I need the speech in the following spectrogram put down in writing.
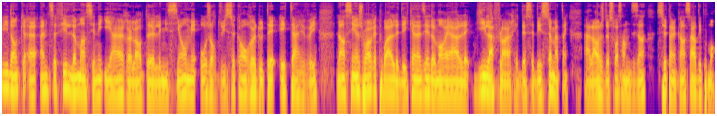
Oui, donc euh, Anne-Sophie l'a mentionné hier euh, lors de l'émission, mais aujourd'hui, ce qu'on redoutait est arrivé. L'ancien joueur étoile des Canadiens de Montréal, Guy Lafleur, est décédé ce matin à l'âge de 70 ans suite à un cancer des poumons.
